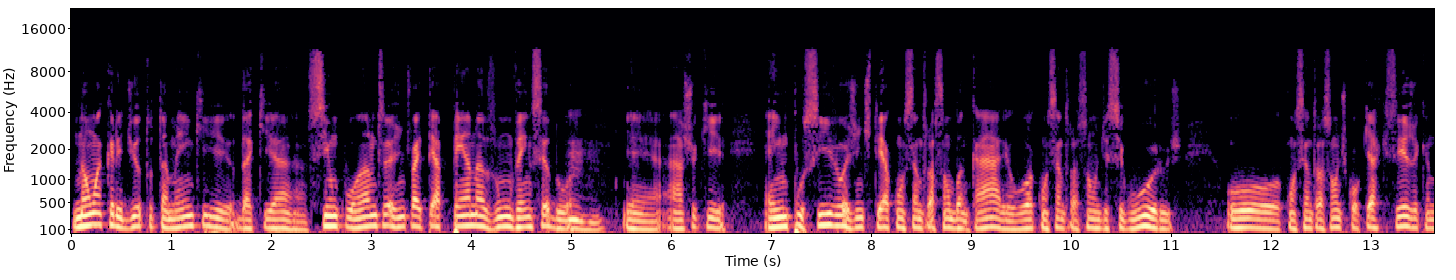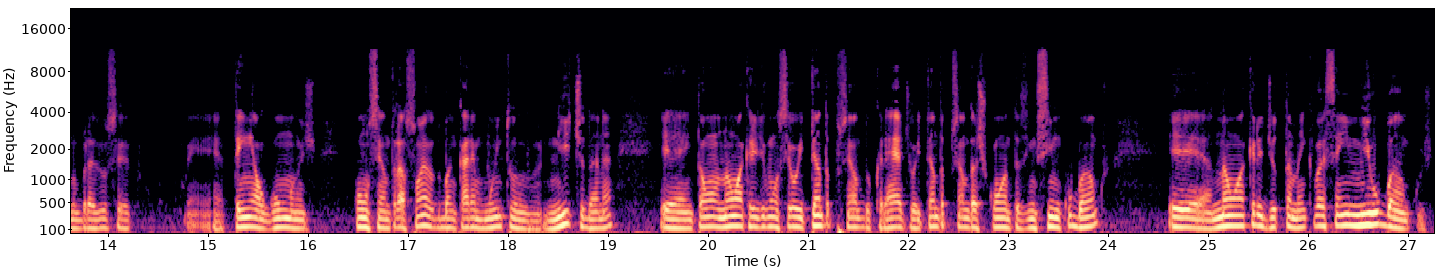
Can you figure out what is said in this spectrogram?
não acredito também que daqui a cinco anos a gente vai ter apenas um vencedor. É, acho que é impossível a gente ter a concentração bancária ou a concentração de seguros ou concentração de qualquer que seja, que no Brasil você é, tem algumas concentrações, a do bancário é muito nítida, né? É, então não acredito que vão ser 80% do crédito, 80% das contas em cinco bancos. É, não acredito também que vai ser em mil bancos.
